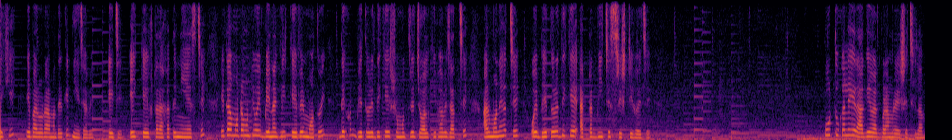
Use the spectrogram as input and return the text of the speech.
দেখিয়ে এবার ওরা আমাদেরকে নিয়ে যাবে। এই যে, এই কেভটা দেখাতে নিয়ে এসছে। এটা মোটামুটি ওই বেনাগিল কেভের মতোই। দেখুন ভেতরের দিকে সমুদ্রের জল কীভাবে যাচ্ছে, আর মনে হচ্ছে ওই ভেতরের দিকে একটা বিচের সৃষ্টি হয়েছে। পর্তুগালে এর আগেও একবার আমরা এসেছিলাম,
